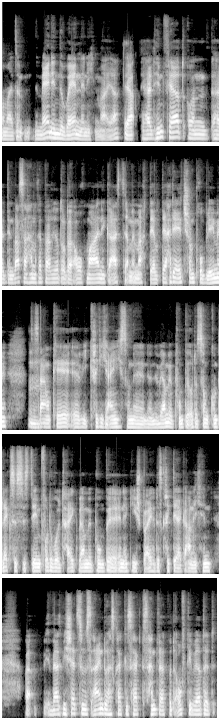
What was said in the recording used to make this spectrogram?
hm, also The Man in the Van nenne ich ihn mal, ja. Ja. Der halt hinfährt und halt den Wasserhahn repariert oder auch mal eine Gastherme macht. Der, der hat ja jetzt schon Probleme mhm. zu sagen, okay, äh, wie kriege ich eigentlich so eine, eine Wärmepumpe oder so ein komplexes System, Photovoltaik, Wärmepumpe, Energiespeicher, das kriegt er ja gar nicht hin. Wie schätzt du das ein? Du hast gerade gesagt, das Handwerk wird aufgewertet.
